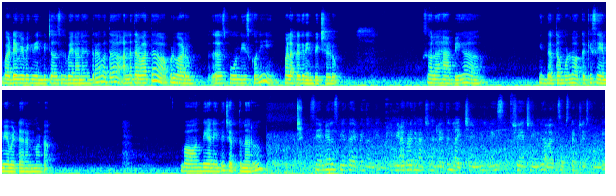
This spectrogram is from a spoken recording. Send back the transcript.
బర్త్డే బేబీకి తినిపించాల్సింది పోయినా అన్న తర్వాత అన్న తర్వాత అప్పుడు వాడు స్పూన్ తీసుకొని వాళ్ళ అక్కకి తినిపించాడు. సో అలా హ్యాపీగా ఇద్దరు తమ్ముళ్ళు అక్కకి సేమియా పెట్టారనమాట బాగుంది అని అయితే చెప్తున్నారు. సేమియా రెసిపీ అయితే అయిపోయిందండి. ఈ వీడియో కూడా నచ్చినట్లయితే లైక్ చేయండి ప్లీజ్ షేర్ చేయండి అలాగే సబ్స్క్రైబ్ చేసుకోండి.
